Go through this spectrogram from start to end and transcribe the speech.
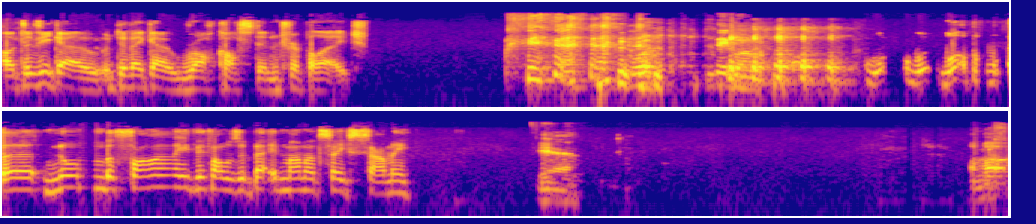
Oh, does he go? Do they go Rock Austin Triple H? Big one. What, what uh, number five? If I was a betting man, I'd say Sammy. Yeah. Uh,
